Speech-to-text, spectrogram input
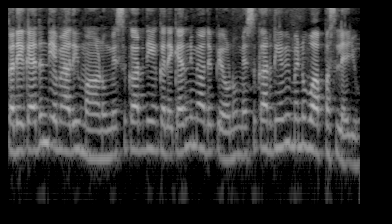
ਕਦੇ ਕਹਿ ਦਿੰਦੀ ਆ, ਮੈਂ ਆਦੀ ਮਾਂ ਨੂੰ ਮਿਸ ਕਰਦੀ ਆ, ਕਦੇ ਕਹਿ ਦਿੰਦੀ ਮੈਂ ਉਹਦੇ ਪਿਓ ਨੂੰ ਮਿਸ ਕਰਦੀ ਆ, ਵੀ ਮੈਨੂੰ ਵਾਪਸ ਲੈ ਜਾਓ।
